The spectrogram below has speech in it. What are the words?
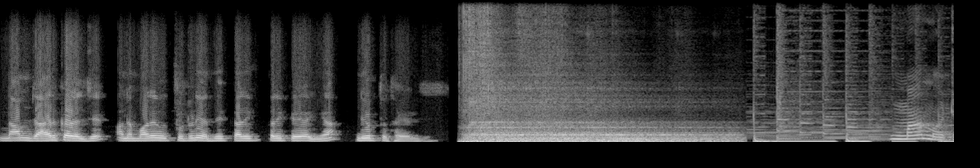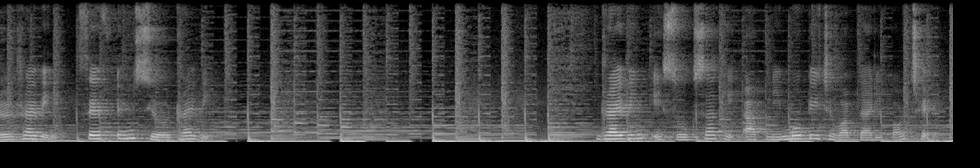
નામ જાહેર કરેલ છે અને મારે ચૂંટણી અધિકારી તરીકે અહીંયા નિયુક્ત થયેલ છે. મા motor driving, safe and sure driving. Driving એ શોખ સાથે આપની મોટી જવાબદારી પણ છે.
